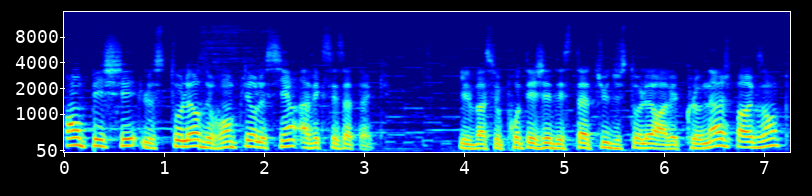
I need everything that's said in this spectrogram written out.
empêcher le Staller de remplir le sien avec ses attaques. Il va se protéger des statuts du Staller avec clonage par exemple,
